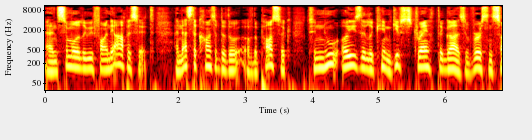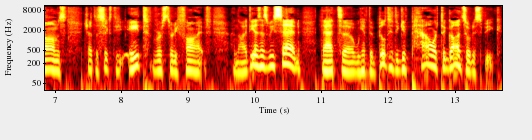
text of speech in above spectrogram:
and similarly we find the opposite, and that's the concept of the of the pasuk tenu oz give strength to God. It's a verse in Psalms chapter sixty eight verse thirty five, and the idea is as we said that uh, we have the ability to give power to God, so to speak.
